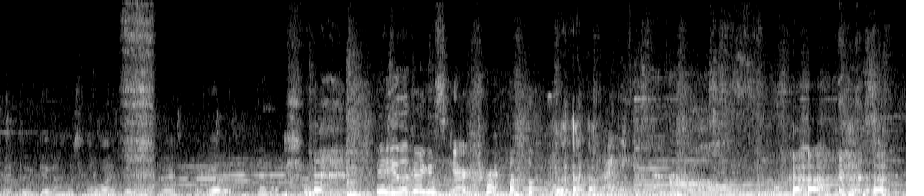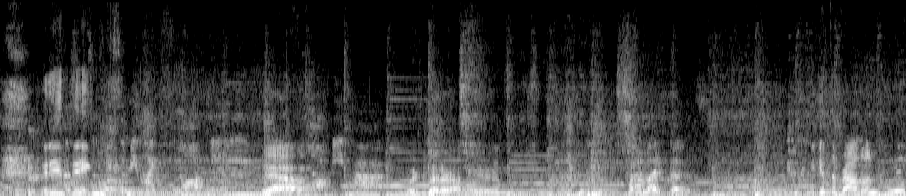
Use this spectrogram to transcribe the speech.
You have to get him. I'm just gonna wipe it right there. I got it. you look like a scarecrow. I think it's for girls. what do you think? It's supposed to be like floppy. Yeah. Floppy hat. Looks better on you. kind of like this. You get the brown one for me?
